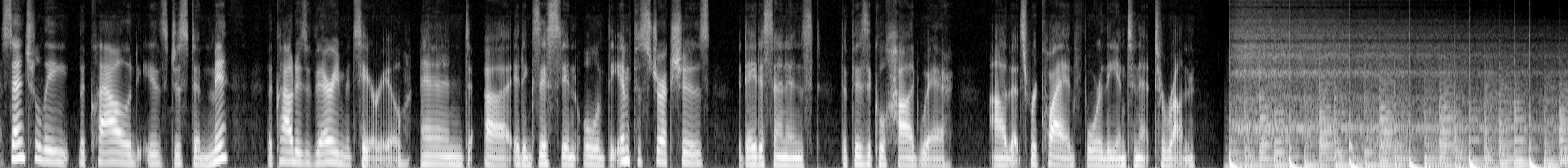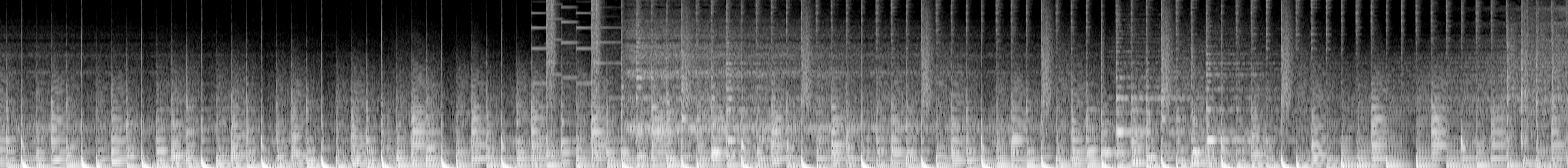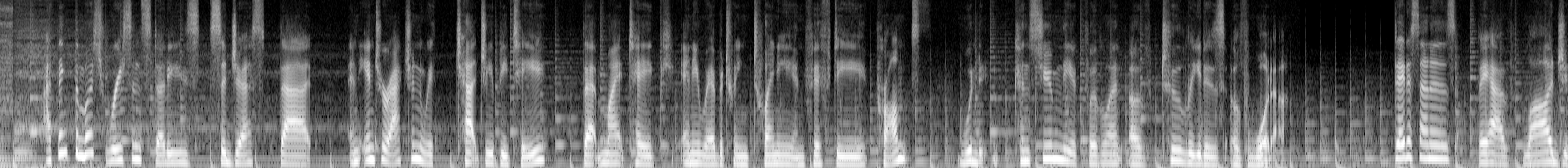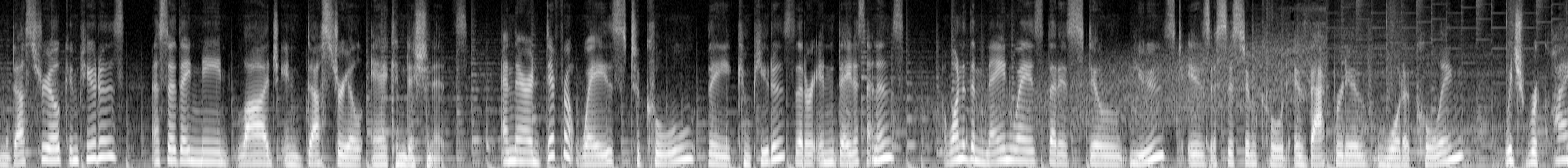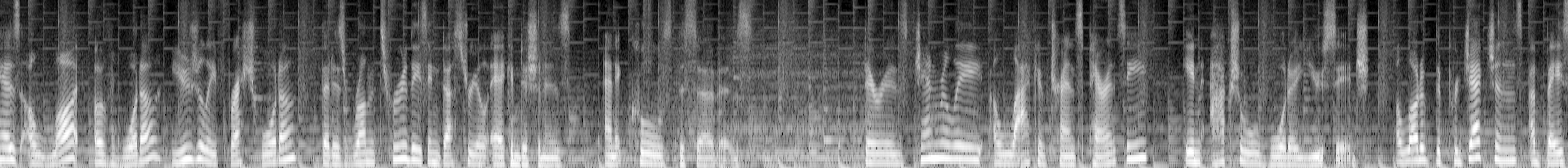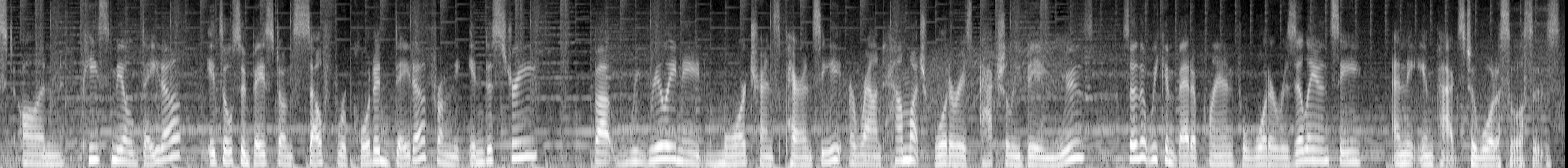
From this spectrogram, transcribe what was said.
essentially, the cloud is just a myth. The cloud is very material and uh, it exists in all of the infrastructures, the data centers, the physical hardware uh, that's required for the internet to run. I think the most recent studies suggest that an interaction with ChatGPT that might take anywhere between 20 and 50 prompts would consume the equivalent of two liters of water. Data centers, they have large industrial computers, and so they need large industrial air conditioners. And there are different ways to cool the computers that are in data centers. One of the main ways that is still used is a system called evaporative water cooling, which requires a lot of water, usually fresh water, that is run through these industrial air conditioners and it cools the servers. There is generally a lack of transparency in actual water usage. A lot of the projections are based on piecemeal data. It's also based on self reported data from the industry but we really need more transparency around how much water is actually being used so that we can better plan for water resiliency and the impacts to water sources.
